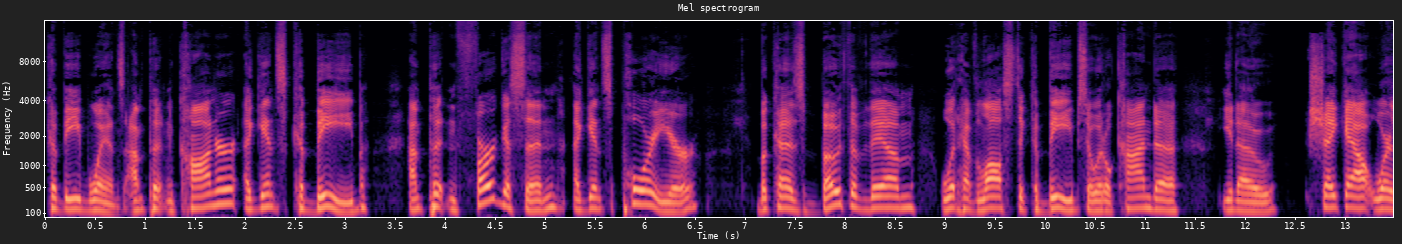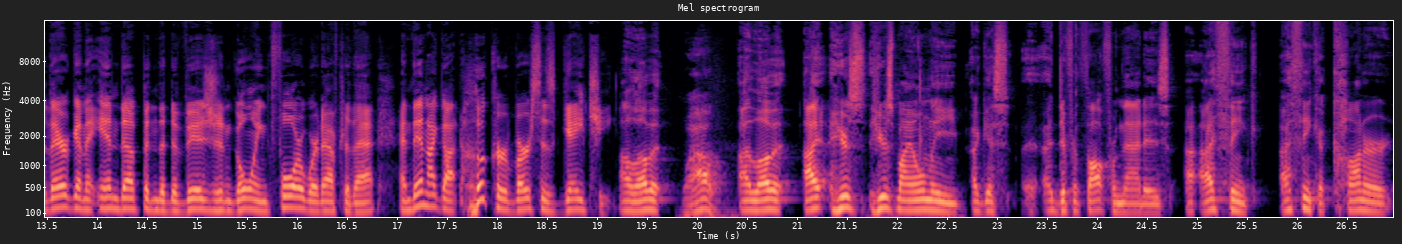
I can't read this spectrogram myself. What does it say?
Khabib wins. I'm putting Conor against Khabib. I'm putting Ferguson against Poirier because both of them would have lost to Khabib. So it'll kind of, you know, shake out where they're going to end up in the division going forward after that. And then I got Hooker versus Gaethje. I love it. Wow. I love it. I here's here's my only, I guess, a different thought from that is I, I think I think a Conor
